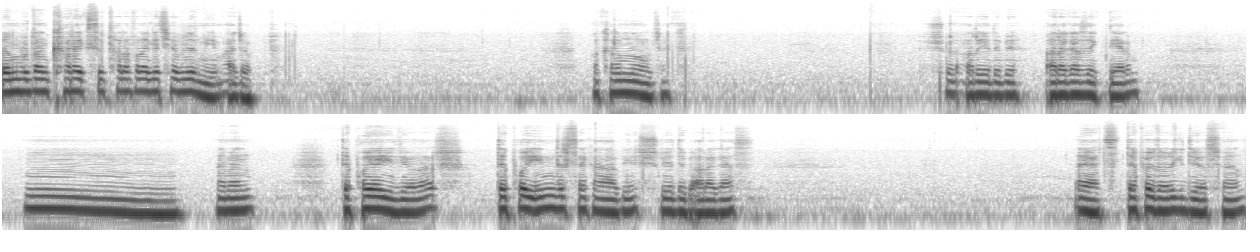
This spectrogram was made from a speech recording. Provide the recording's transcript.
Ben buradan Kareksi tarafına geçebilir miyim acaba? Bakalım ne olacak. Şöyle araya da bir ara gaz ekleyelim. Hmm, hemen depoya gidiyorlar. Depoyu indirsek abi. Şuraya da bir ara gaz. Evet, depoya doğru gidiyoruz şu an.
